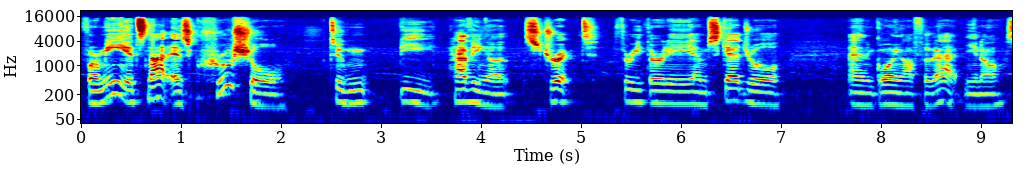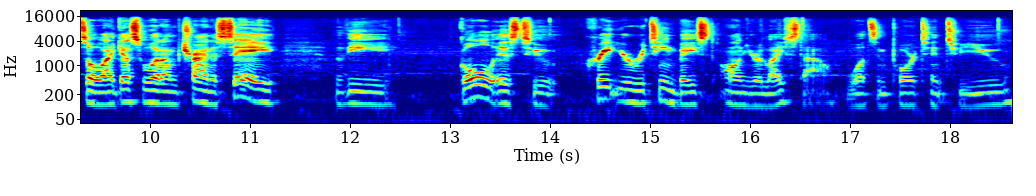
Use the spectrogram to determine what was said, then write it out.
for me, it's not as crucial to be having a strict 3:30 a.m. schedule and going off of that, you know. So I guess what I'm trying to say, the goal is to create your routine based on your lifestyle. What's important to you?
